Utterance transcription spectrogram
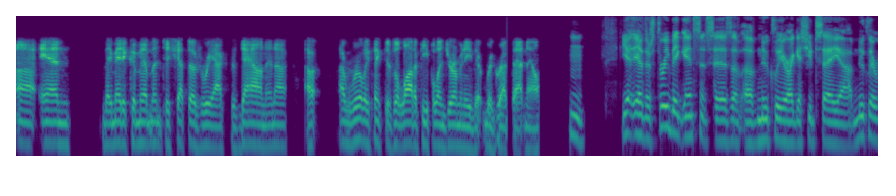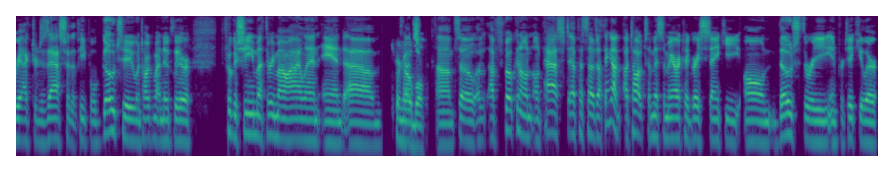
uh, and they made a commitment to shut those reactors down. And I, I, I really think there's a lot of people in Germany that regret that now. Hmm. Yeah, yeah. There's three big instances of, of nuclear, I guess you'd say, uh, nuclear reactor disaster that people go to when talking about nuclear. Fukushima, Three Mile Island, and um, Chernobyl. Um, so I've spoken on, on past episodes. I think I, I talked to Miss America, Grace Stanke, on those three in particular.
